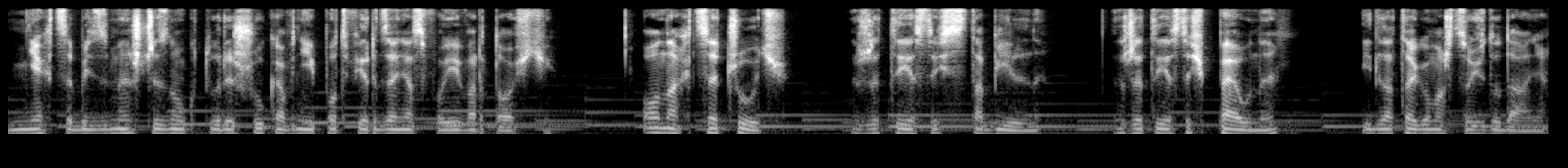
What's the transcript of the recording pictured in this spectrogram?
nie chce być z mężczyzną, który szuka w niej potwierdzenia swojej wartości. Ona chce czuć, że ty jesteś stabilny, że ty jesteś pełny i dlatego masz coś do dania.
